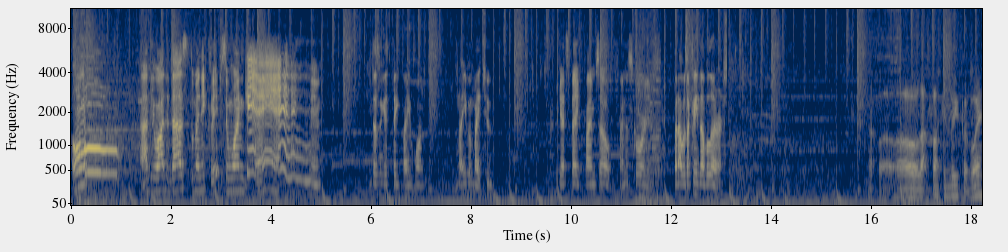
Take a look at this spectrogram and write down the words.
Oh! Andy Wadi does too many clips in one game. He doesn't get faked by one. Not even by two. He gets faked by himself and the score is. But that was a clean double aerial. Oh, that fucking looper, boy.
